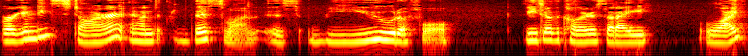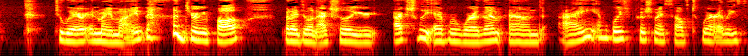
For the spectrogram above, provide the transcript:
Burgundy Star and this one is beautiful. These are the colors that I like to wear in my mind during fall, but I don't actually actually ever wear them and I am going to push myself to wear at least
